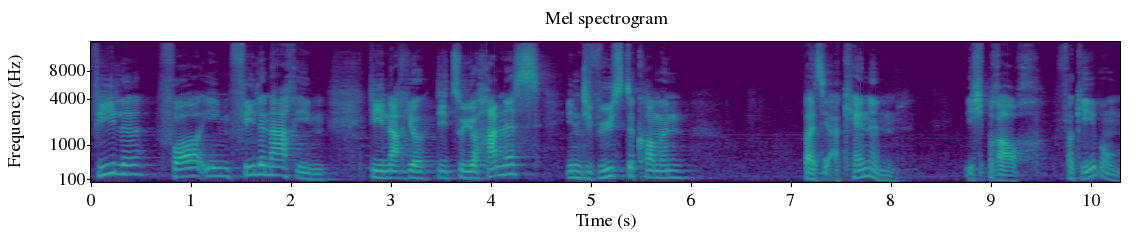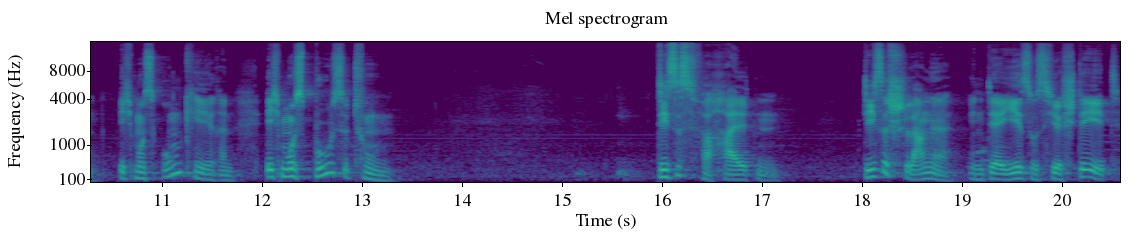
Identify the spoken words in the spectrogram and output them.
Viele vor ihm, viele nach ihm, die, nach, die zu Johannes in die Wüste kommen, weil sie erkennen, ich brauche Vergebung. Ich muss umkehren. Ich muss Buße tun. Dieses Verhalten, diese Schlange, in der Jesus hier steht,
